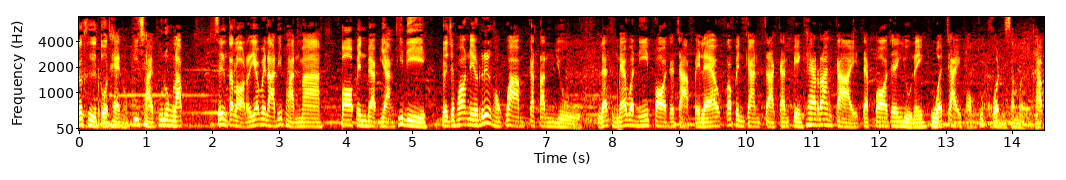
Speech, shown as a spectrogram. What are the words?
ก็คือตัวแทนของพี่ชายผู้ล่วงลับ ซึ่งตลอดระยะเวลาที่ผ่านมา ปอเป็นแบบอย่างที่ดี โดยเฉพาะในเรื่องของความกระตัญญูและถึงแม้วันนี้ปอจะจากไปแล้ว ก็เป็นการจากกันเพียงแค่ร่างกาย แต่ปอจะยังอยู่ในหัวใจของทุกคนเสมอครับ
